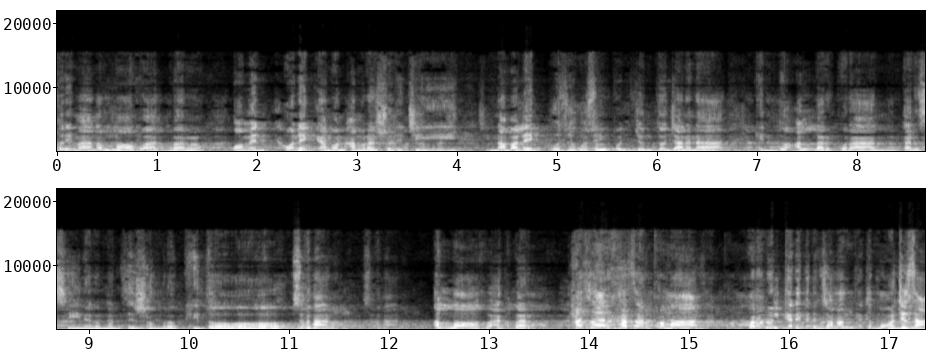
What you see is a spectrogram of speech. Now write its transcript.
পরিমাণ? আল্লাহ আকবার। অনেক এমন আমরা শুনেছি, নাবালেক অজু গোসল পর্যন্ত জানে না, কিন্তু আল্লাহর কোরআন তার সিনার মধ্যে সংরক্ষিত। আল্লাহ আকবার। হাজার হাজার প্রমাণ। কোরআনুল কারীমের জ্বলন্ত মুজিজা।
